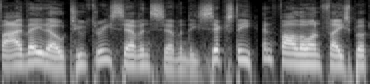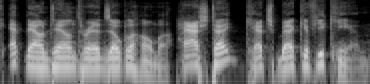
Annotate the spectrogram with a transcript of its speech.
580-237-7060 and follow on Facebook at Downtown Threads Oklahoma. Hashtag catch Bec if you can.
